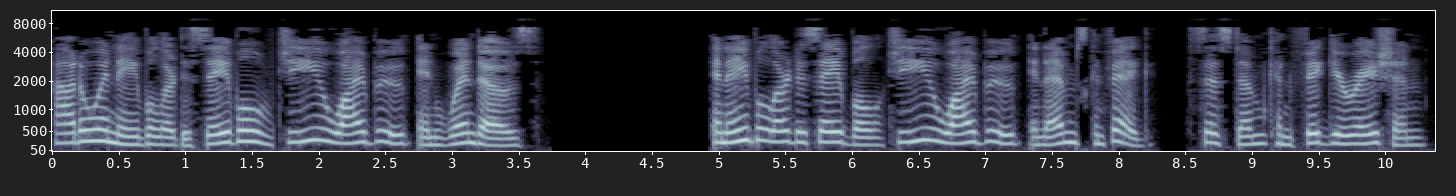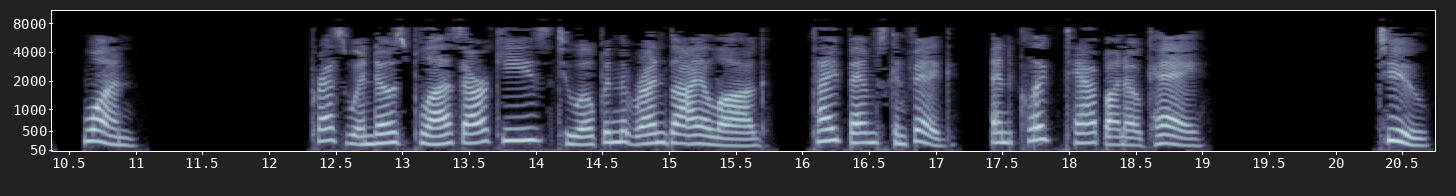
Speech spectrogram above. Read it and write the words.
How to enable or disable GUI boot in Windows. Enable or disable GUI boot in msconfig. System configuration. 1. Press Windows plus R keys to open the Run dialog. Type msconfig and click tap on OK. 2.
